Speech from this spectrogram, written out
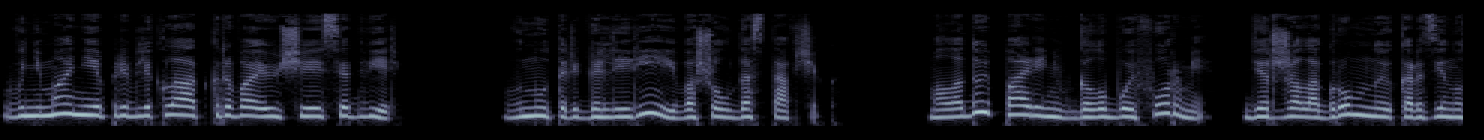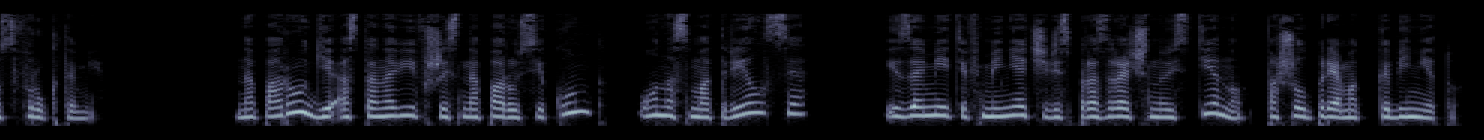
Внимание привлекла открывающаяся дверь. Внутрь галереи вошел доставщик. Молодой парень в голубой форме держал огромную корзину с фруктами. На пороге, остановившись на пару секунд, он осмотрелся и, заметив меня через прозрачную стену, пошел прямо к кабинету.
